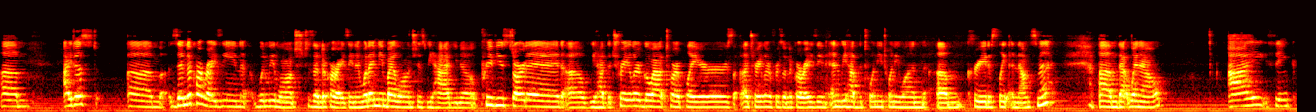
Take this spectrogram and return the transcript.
Um I just um, Zendikar Rising when we launched Zendikar Rising, and what I mean by launch is we had you know preview started, uh, we had the trailer go out to our players, a trailer for Zendikar Rising, and we had the 2021 um, Creative Slate announcement um, that went out. I think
